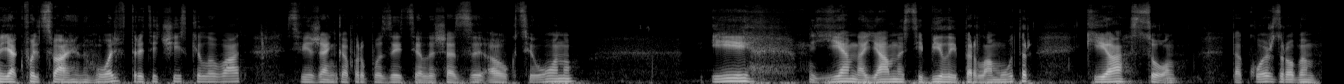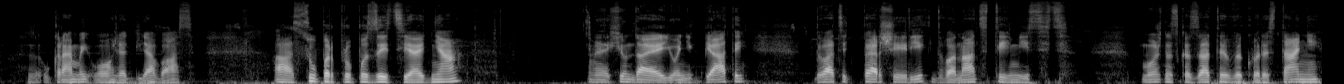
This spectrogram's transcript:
як Volkswagen Golf 36 кВт. Свіженька пропозиція лише з аукціону. І є в наявності білий перламутр Kia Soul. Також зробимо окремий огляд для вас. А супер пропозиція дня. Е, Hyundai Ioniq 5, 21 рік, 12 місяць. Можна сказати, використанні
